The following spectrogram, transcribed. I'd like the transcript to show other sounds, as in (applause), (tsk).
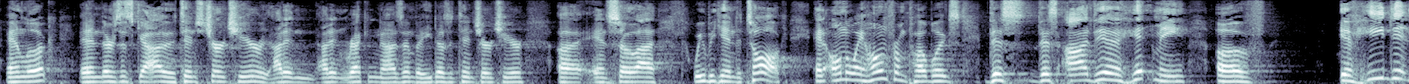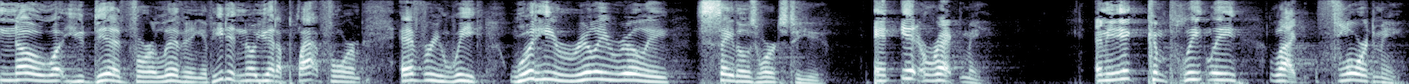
and look, and there's this guy who attends church here. I didn't, I didn't recognize him, but he does attend church here. Uh, and so I, we began to talk. And on the way home from Publix, this, this idea hit me of if he didn't know what you did for a living, if he didn't know you had a platform every week, would he really, really say those words to you? And it wrecked me. I mean, it completely like floored me.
